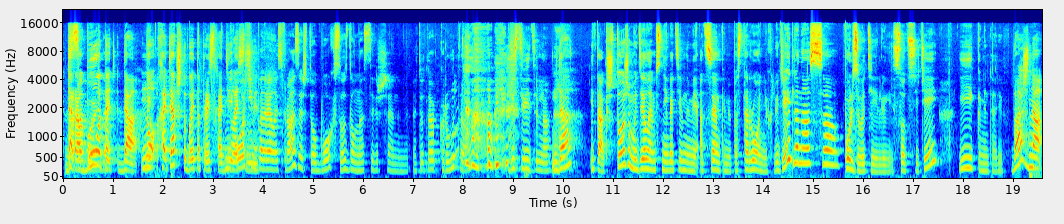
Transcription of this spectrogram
доработать, собой, да. да. Но Мне... хотят, чтобы это происходило Мне с очень ними. понравилась фраза, что Бог создал нас совершенными. Это так круто, действительно. Да. Итак, что же мы делаем с негативными оценками посторонних людей для нас, пользователей соцсетей и комментариев? Важно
